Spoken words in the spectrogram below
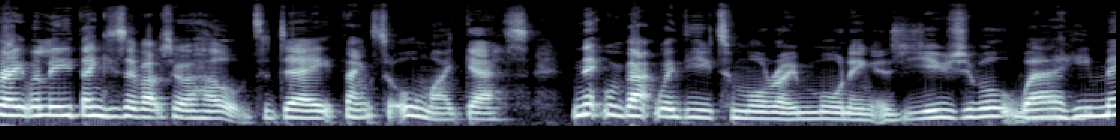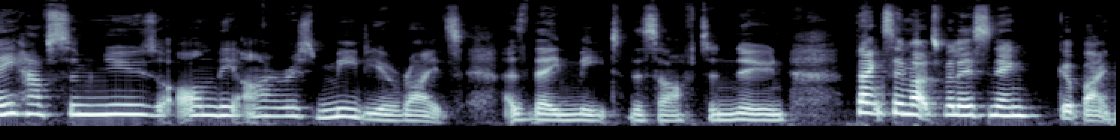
Great, well, Lee, thank you so much for your help today. Thanks to all my guests. Nick will be back with you tomorrow morning as usual, where he may have some news on the Irish media rights as they meet this afternoon. Thanks so much for listening. Goodbye.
